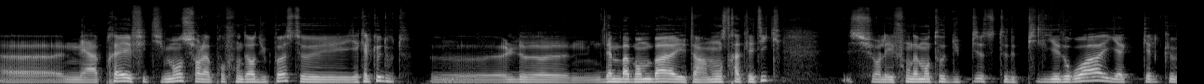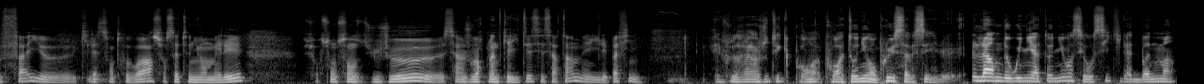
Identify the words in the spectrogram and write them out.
Euh, mais après, effectivement, sur la profondeur du poste, euh, il y a quelques doutes. Euh, le Demba Bamba est un monstre athlétique. Sur les fondamentaux du poste de pilier droit, il y a quelques failles qui laissent entrevoir sur sa tenue en mêlée, sur son sens du jeu. C'est un joueur plein de qualité, c'est certain, mais il n'est pas fini. Et je voudrais rajouter que pour, pour Antonio, en plus, l'arme de Winnie Antonio, c'est aussi qu'il a de bonnes mains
